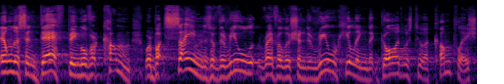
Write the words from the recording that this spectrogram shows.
Illness and death being overcome were but signs of the real revolution, the real healing that God was to accomplish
